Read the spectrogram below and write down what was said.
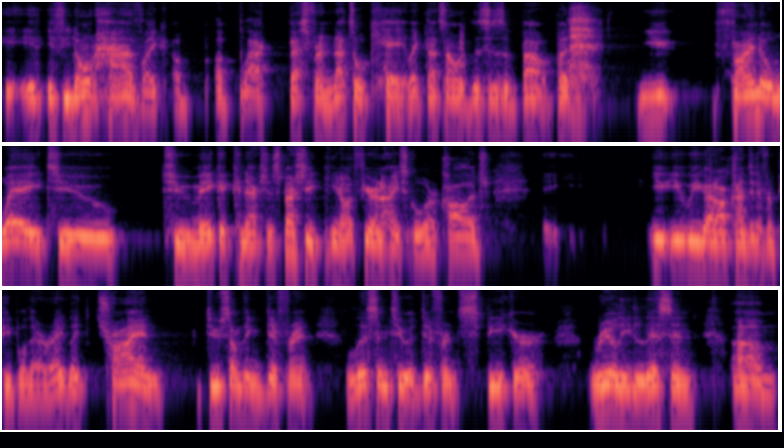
if, if you don't have like a, a black best friend that's okay. Like that's not what this is about. But you find a way to to make a connection especially you know if you're in a high school or college you, you we got all kinds of different people there, right? Like try and do something different, listen to a different speaker, really listen. Um,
